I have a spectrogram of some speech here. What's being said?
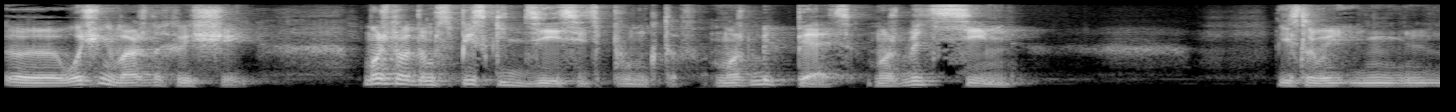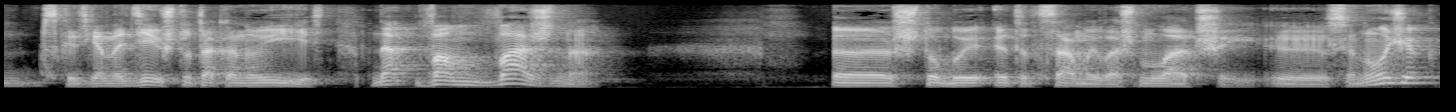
э, очень важных вещей. Может, в этом списке 10 пунктов, может быть, 5, может быть, 7 если вы, так сказать, я надеюсь, что так оно и есть, да, вам важно, э, чтобы этот самый ваш младший э, сыночек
